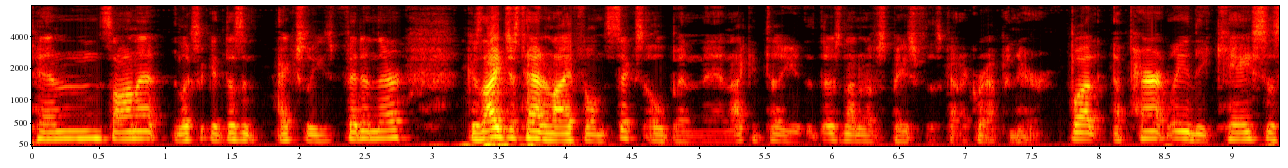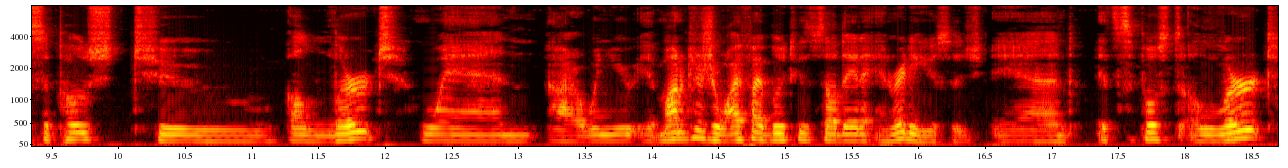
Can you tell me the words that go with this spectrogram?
pins on it it looks like it doesn't actually fit in there because i just had an iphone 6 open and i can tell you that there's not enough space for this kind of crap in here but apparently the case is supposed to alert when uh, when you it monitors your wi-fi bluetooth cell data and radio usage and it's supposed to alert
